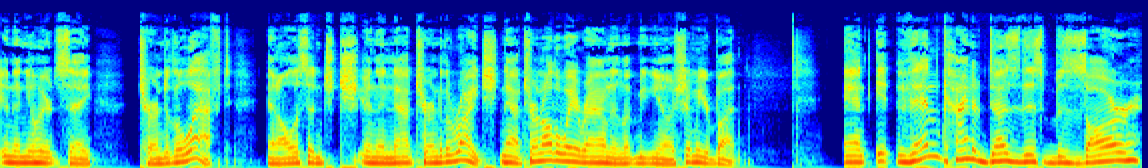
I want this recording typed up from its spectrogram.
and then you'll hear it say, turn to the left. And all of a sudden, and then now turn to the right. Now turn all the way around and let me, you know, show me your butt. And it then kind of does this bizarre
